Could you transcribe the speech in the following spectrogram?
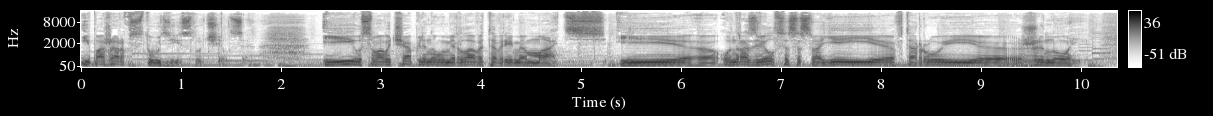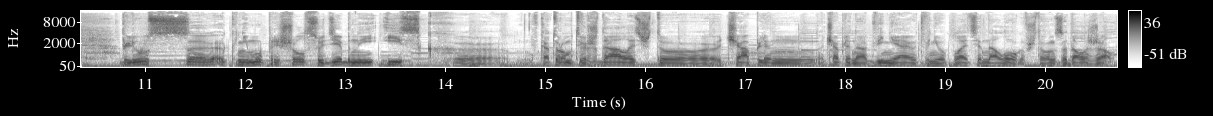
и пожар в студии случился. И у самого Чаплина умерла в это время мать. И э, он развелся со своей второй э, женой. Плюс э, к нему пришел судебный иск, э, в котором утверждалось, что Чаплин, Чаплина обвиняют в неуплате налогов, что он задолжал.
